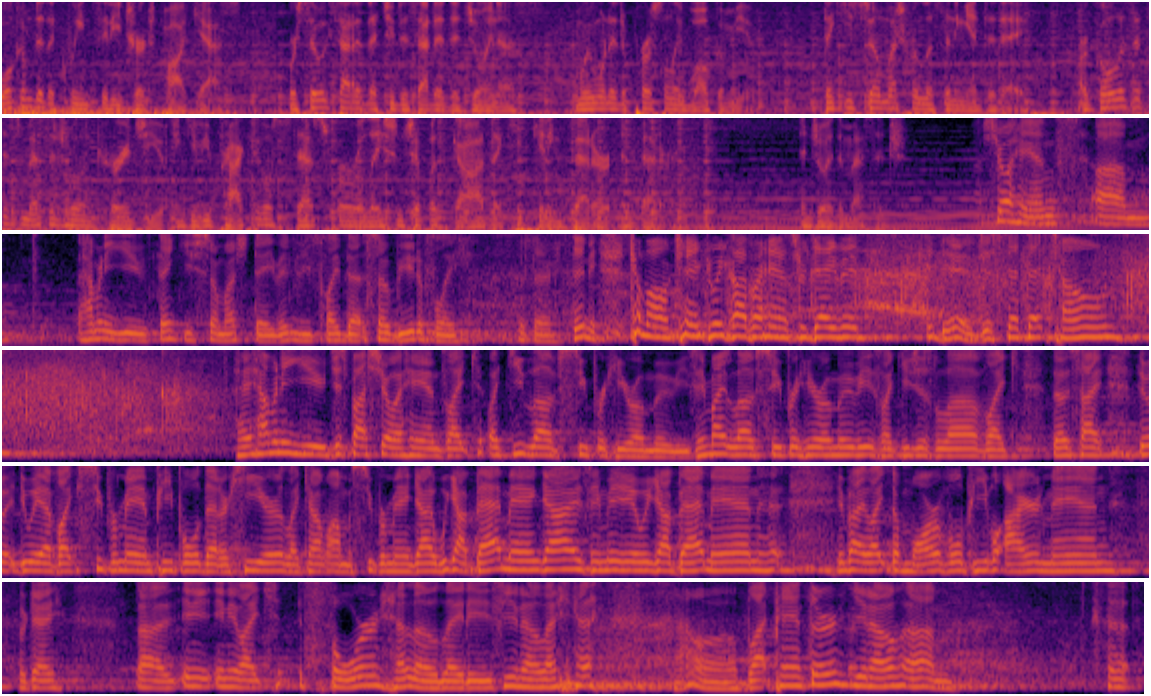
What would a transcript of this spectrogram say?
Welcome to the Queen City Church podcast. We're so excited that you decided to join us, and we wanted to personally welcome you. Thank you so much for listening in today. Our goal is that this message will encourage you and give you practical steps for a relationship with God that keep getting better and better. Enjoy the message. Show of hands. Um, how many of you? Thank you so much, David. You played that so beautifully right there, didn't he? Come on, can, can we clap our hands for David? He did. Just set that tone. Hey, how many of you, just by show of hands, like like you love superhero movies? Anybody love superhero movies? Like you just love like those type. Do, do we have like Superman people that are here? Like I'm, I'm a Superman guy. We got Batman guys. Anybody, we got Batman. Anybody like the Marvel people? Iron Man. Okay. Uh, any, any like Thor? Hello, ladies. You know, like oh, Black Panther. You know, um,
